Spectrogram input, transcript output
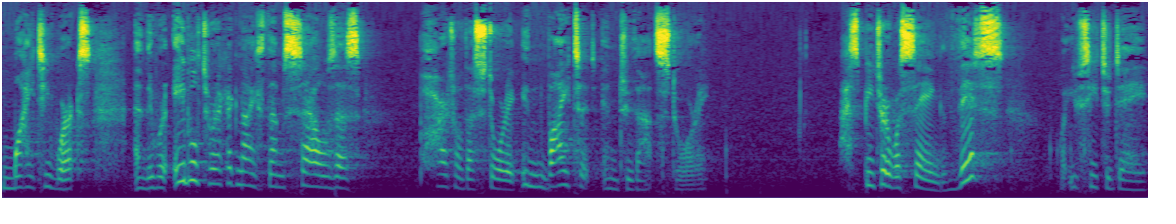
mighty works, and they were able to recognize themselves as part of that story, invited into that story. As Peter was saying, this, what you see today,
